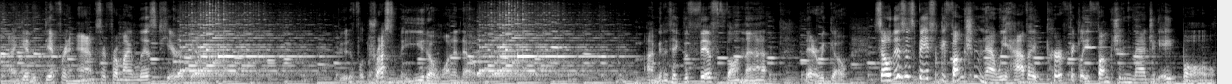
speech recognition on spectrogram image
I get a different answer from my list here again. Beautiful. Trust me, you don't want to know. I'm going to take the fifth on that. There we go. So this is basically functioning now. We have a perfectly functioning Magic 8 Ball.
